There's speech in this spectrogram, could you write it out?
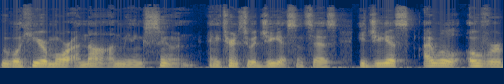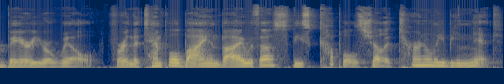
We will hear more anon, meaning soon. And he turns to Egeus and says, Egeus, I will overbear your will. For in the temple by and by with us, these couples shall eternally be knit.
